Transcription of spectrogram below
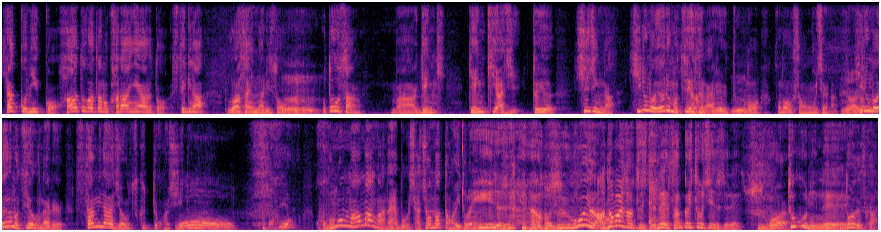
100個に1個ハート型の唐揚げがあると素敵な噂になりそう、お父さん、まあ、元気元気味という主人が昼も夜も強くなれるって、このこの奥さんも面白いな。昼も夜も強くなれるスタミナ味を作ってほしいとかここのママがね僕社長になった方がいいとお思う。いいですね。すごいな。アドバイザーとしてね参加してほしいですよね。すごい。特にねどうですか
